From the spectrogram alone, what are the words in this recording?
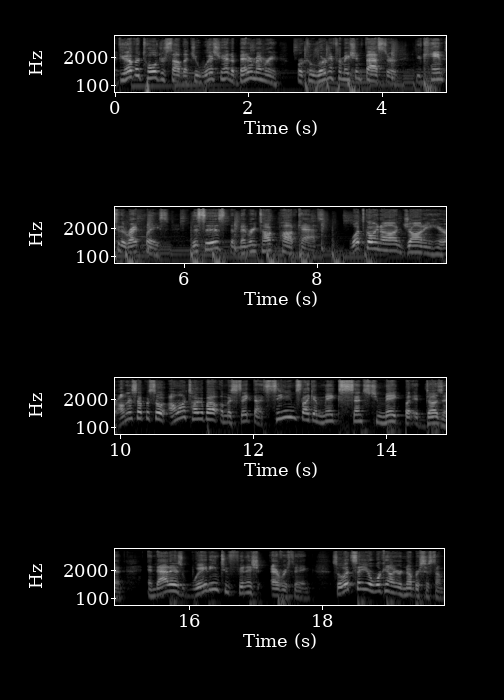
If you ever told yourself that you wish you had a better memory or could learn information faster, you came to the right place. This is the Memory Talk Podcast. What's going on? Johnny here. On this episode, I want to talk about a mistake that seems like it makes sense to make, but it doesn't. And that is waiting to finish everything. So let's say you're working on your number system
